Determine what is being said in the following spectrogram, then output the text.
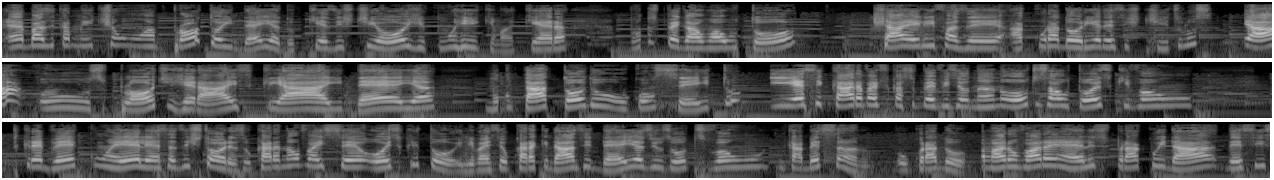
é basicamente uma proto-ideia do que existe hoje com o Hickman, que era, vamos pegar um autor, deixar ele fazer a curadoria desses títulos, criar os plots gerais, criar a ideia, montar todo o conceito, e esse cara vai ficar supervisionando outros autores que vão escrever com ele essas histórias. O cara não vai ser o escritor, ele vai ser o cara que dá as ideias e os outros vão encabeçando, o curador. Chamaram Warren Ellis para cuidar desses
